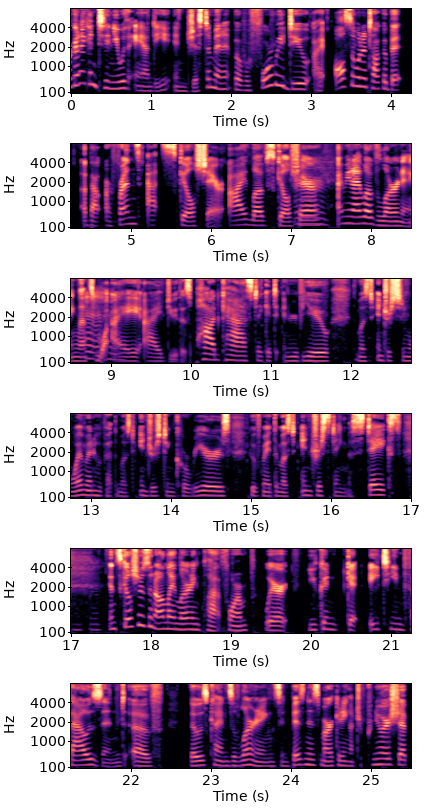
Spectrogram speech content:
We're going to continue with Andy in just a minute, but before we do, I also want to talk a bit about our friends at Skillshare. I love Skillshare. Mm. I mean, I love learning. That's mm-hmm. why I do this podcast. I get to interview the most interesting women who've had the most interesting careers, who've made the most interesting mistakes. Mm-hmm. And Skillshare is an online learning platform where you can get 18,000 of those kinds of learnings in business, marketing, entrepreneurship,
